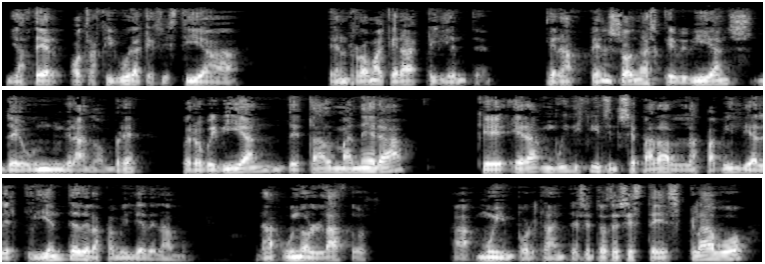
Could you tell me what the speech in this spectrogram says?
y a hacer otra figura que existía en Roma que era cliente, que eran personas que vivían de un gran hombre, pero vivían de tal manera que era muy difícil separar la familia del cliente de la familia del amo. ¿Verdad? Unos lazos ah, muy importantes. Entonces este esclavo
